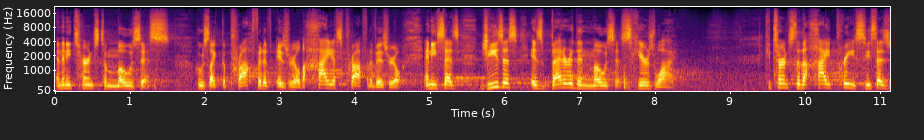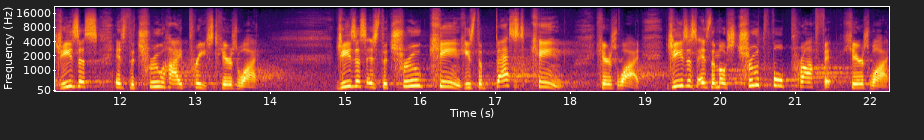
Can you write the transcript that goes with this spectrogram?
And then he turns to Moses, who's like the prophet of Israel, the highest prophet of Israel. And he says, Jesus is better than Moses. Here's why. He turns to the high priest. He says, Jesus is the true high priest. Here's why. Jesus is the true king. He's the best king. Here's why. Jesus is the most truthful prophet. Here's why.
